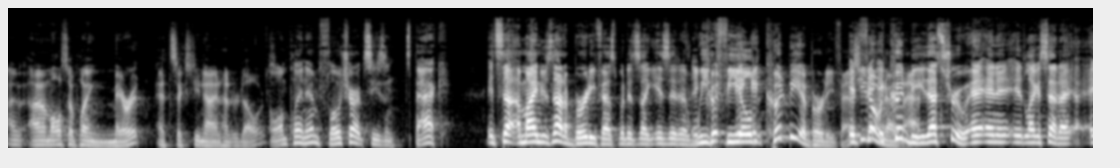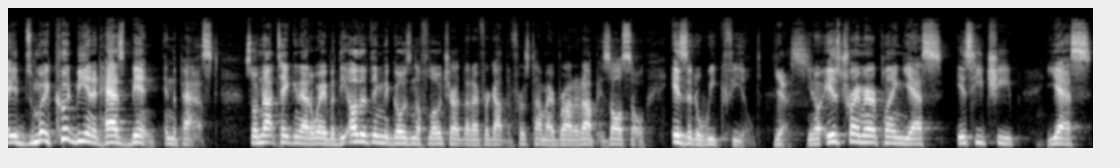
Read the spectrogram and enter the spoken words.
I'm, I'm also playing Merritt at sixty nine hundred dollars. Oh, I'm playing him. Flowchart season. It's back. It's not, mind you, it's not a birdie fest, but it's like, is it a weak could, field? It, it could be a birdie fest. It, you don't it could that. be. That's true. And, and it, it- like I said, I, it, it could be, and it has been in the past. So I'm not taking that away. But the other thing that goes in the flow chart that I forgot the first time I brought it up is also, is it a weak field? Yes. You know, is Troy Merritt playing? Yes. Is he cheap? Yes.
